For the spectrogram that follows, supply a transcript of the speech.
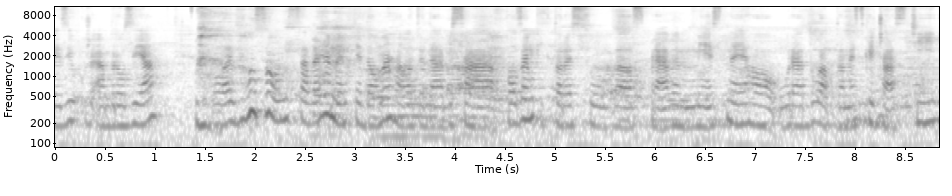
prezivku, že Ambrozia, lebo som sa vehementne domáhala, teda, aby sa pozemky, ktoré sú v správe miestneho úradu a v mestskej časti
